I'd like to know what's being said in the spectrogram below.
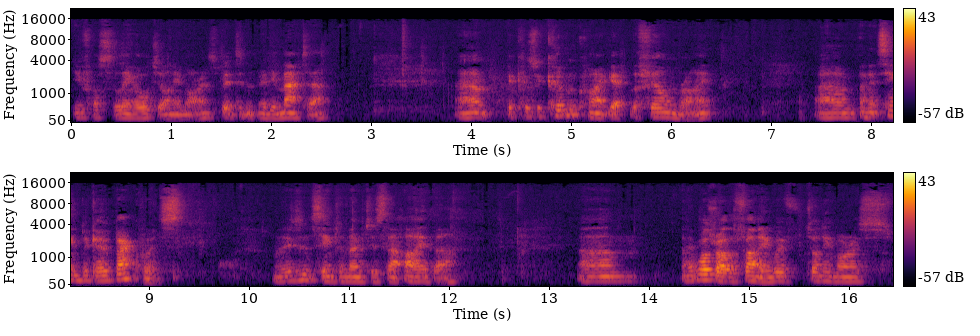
youth hosteling or Johnny Morris, but it didn't really matter um, because we couldn't quite get the film right um, and it seemed to go backwards. And they didn't seem to notice that either. Um, and it was rather funny with Johnny Morris.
